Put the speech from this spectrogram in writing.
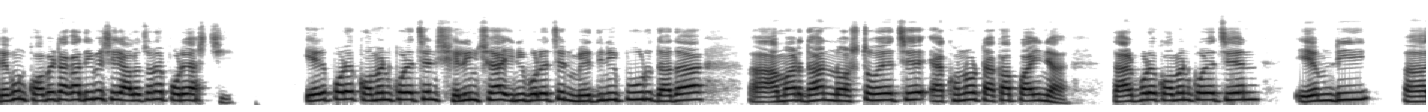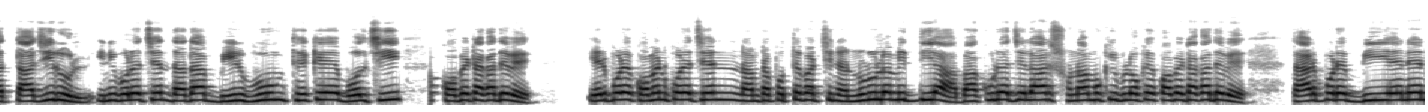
দেখুন, কবে টাকা দিবে সেই আলোচনায় পরে আসছি। এরপরে কমেন্ট করেছেন সেলিম শাহ, ইনি বলেছেন, মেদিনীপুর, দাদা আমার ধান নষ্ট হয়েছে এখনও টাকা পাই না। তারপরে কমেন্ট করেছেন এমডি তাজিরুল, ইনি বলেছেন, দাদা, বীরভূম থেকে বলছি, কবে টাকা দেবে? এরপরে কমেন্ট করেছেন, নামটা পড়তে পারছি না, নুরুল মিদ্দিয়া বাঁকুড়া জেলার সোনামুখী ব্লকে কবে টাকা দেবে? তারপরে বিএনএন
